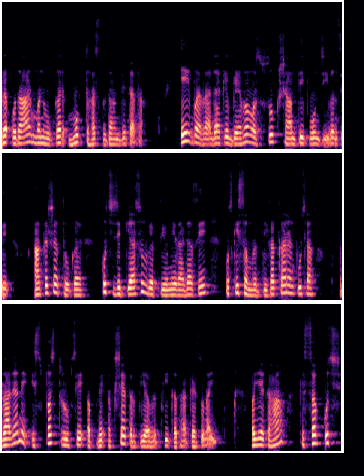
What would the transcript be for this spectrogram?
वह उदार मन होकर मुक्त हस्त दान देता था। एक बार राजा के वैभव और सुख, शांतिपूर्ण जीवन से आकर्षित होकर कुछ जिज्ञासु व्यक्तियों ने राजा से उसकी समृद्धि का कारण पूछा। राजा ने स्पष्ट रूप से अपने अक्षय तृतीया व्रत की कथा कह सुनाई और यह कहा कि सब कुछ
